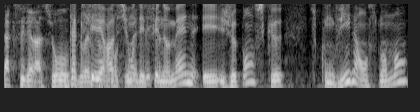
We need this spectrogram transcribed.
D'accélération. D'accélération des phénomènes. Et je pense que ce qu'on vit là en ce moment,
